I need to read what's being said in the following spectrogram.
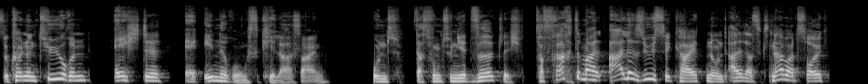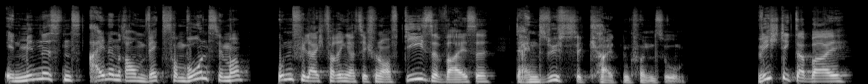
So können Türen echte Erinnerungskiller sein. Und das funktioniert wirklich. Verfrachte mal alle Süßigkeiten und all das Knabberzeug in mindestens einen Raum weg vom Wohnzimmer und vielleicht verringert sich schon auf diese Weise dein Süßigkeitenkonsum. Wichtig dabei,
